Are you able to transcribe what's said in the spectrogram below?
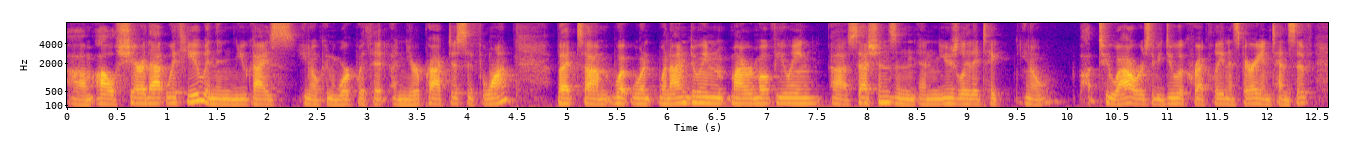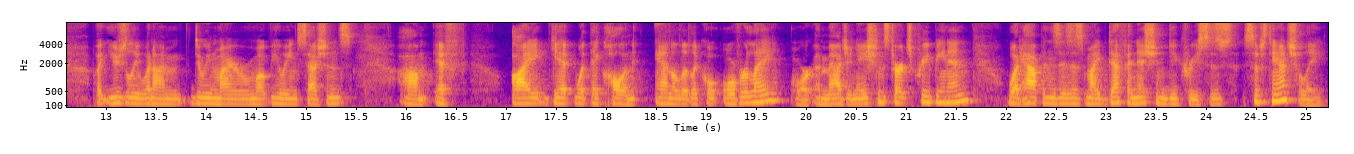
um, I'll share that with you, and then you guys, you know, can work with it in your practice if you want. But um, what, when, when I'm doing my remote viewing uh, sessions, and, and usually they take, you know, about two hours if you do it correctly, and it's very intensive. But usually when I'm doing my remote viewing sessions, um, if I get what they call an analytical overlay or imagination starts creeping in, what happens is, is my definition decreases substantially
